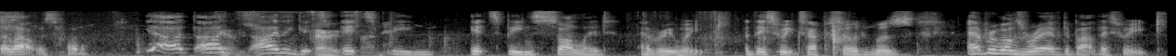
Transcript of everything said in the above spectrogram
that was fun. Yeah, I, I, I think it's it's funny. been it's been solid every week. This week's episode was everyone's raved about this week.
